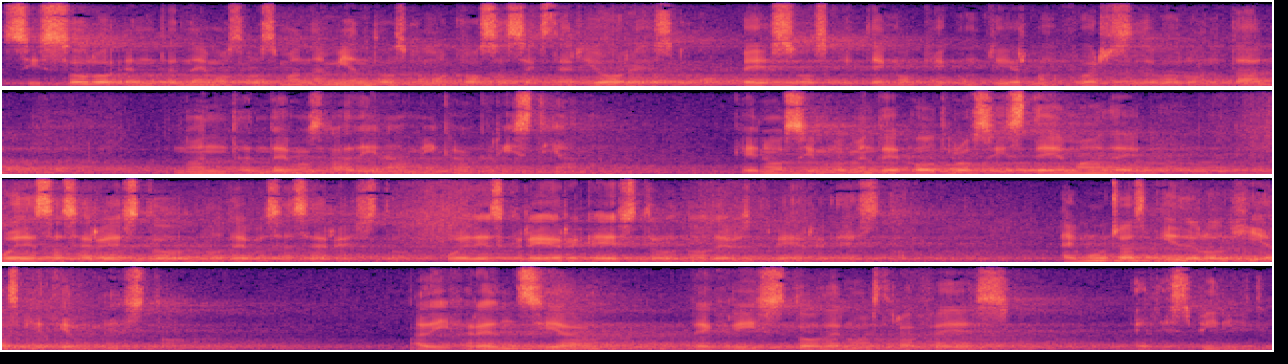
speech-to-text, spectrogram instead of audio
Si solo entendemos los mandamientos como cosas exteriores, como pesos que tengo que cumplir con fuerza de voluntad, no entendemos la dinámica cristiana que no simplemente otro sistema de puedes hacer esto, no debes hacer esto, puedes creer esto, no debes creer esto. Hay muchas ideologías que tienen esto. La diferencia de Cristo, de nuestra fe, es el Espíritu.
